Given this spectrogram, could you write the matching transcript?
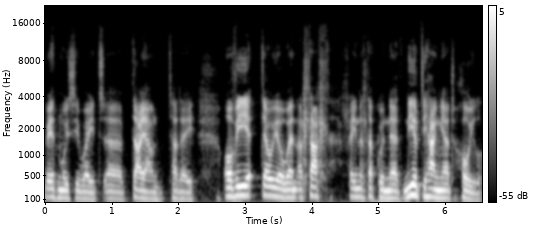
beth mwy sy'n weid, uh, da iawn, Tadei. O fi, Dewi Owen, a'r llall Rhain Ap Gwynedd, ni'r dihangiad, hwyl.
